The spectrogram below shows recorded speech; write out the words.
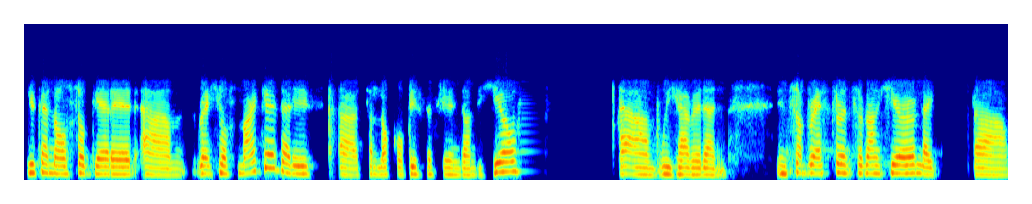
You can also get it um, Red Hills Market. That is uh, it's a local business here in Dundee Hills. Um, we have it in, in some restaurants around here, like uh,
